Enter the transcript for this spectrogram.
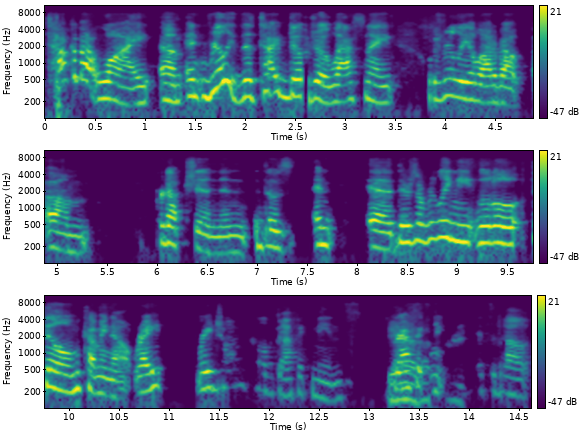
Talk about why. Um, and really, the Type Dojo last night was really a lot about um, production and those. And uh, there's a really neat little film coming out, right, Rachel? Called Graphic Means. Yeah, Graphic that's great. It's about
